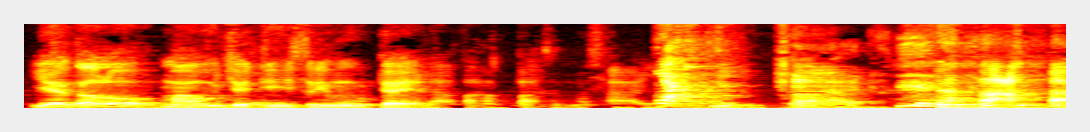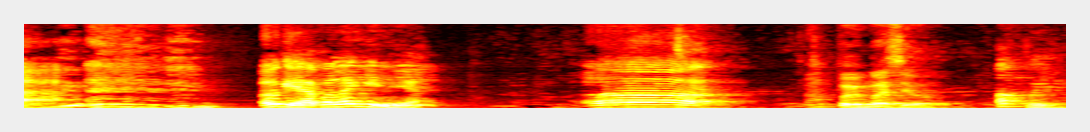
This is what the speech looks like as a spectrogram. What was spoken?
Ya kalau mau jadi istri muda ya nggak apa-apa sama saya. Oke, apa lagi nih ya? Eh, apa ya mas yo Apa ya?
